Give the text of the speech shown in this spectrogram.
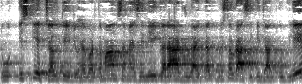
तो इसके चलते जो है वर्तमान समय से लेकर आठ जुलाई तक वृषभ राशि के जातकों के लिए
